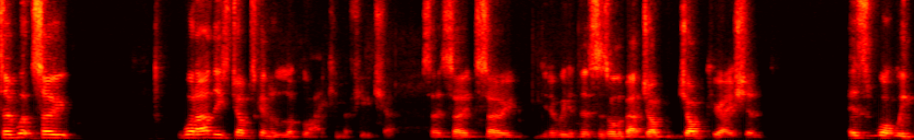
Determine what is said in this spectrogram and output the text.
So what? So what are these jobs going to look like in the future? So so so you know we, this is all about job job creation. Is what we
